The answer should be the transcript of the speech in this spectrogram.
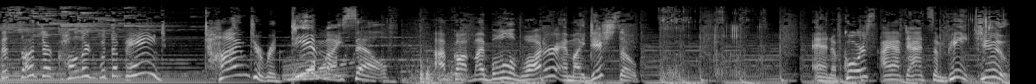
The suds are colored with the paint! Time to redeem myself! I've got my bowl of water and my dish soap. And of course, I have to add some paint, too.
